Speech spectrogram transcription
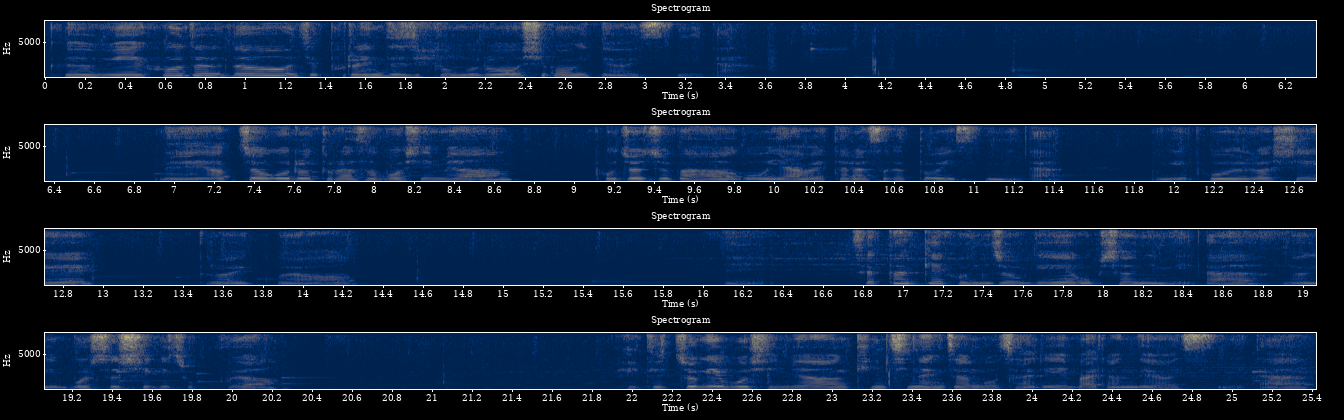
그 위에 후드도 이제 브랜드 제품으로 시공이 되어 있습니다. 네, 옆쪽으로 돌아서 보시면 보조 주방하고 야외 테라스가 또 있습니다. 여기 보일러실 들어 있고요. 네, 세탁기 건조기 옵션입니다. 여기 물쑤시기 좋고요. 네, 뒤쪽에 보시면 김치 냉장고 자리 마련되어 있습니다.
